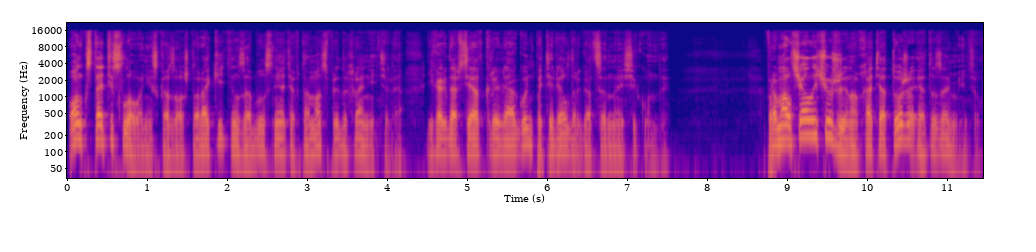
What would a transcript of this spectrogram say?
Он, кстати, слова не сказал, что Ракитин забыл снять автомат с предохранителя, и когда все открыли огонь, потерял драгоценные секунды. Промолчал и Чужинов, хотя тоже это заметил.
